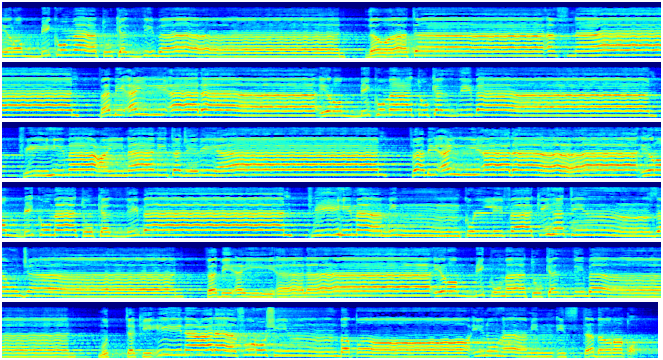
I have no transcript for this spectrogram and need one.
ربكما تكذبان ذواتا أفنان فبأي آلاء ربكما تكذبان فيهما عينان تجريان فبأي آلاء ربكما تكذبان فيهما من كل فاكهه زوجان فباي الاء ربكما تكذبان متكئين على فرش بطائنها من استبرق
